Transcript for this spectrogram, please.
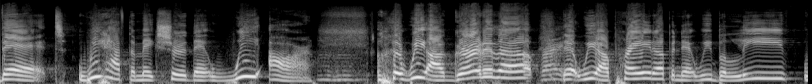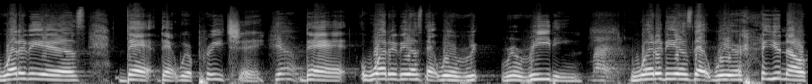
that we have to make sure that we are we are girded up Mm-hmm. Right. that we are prayed up and that we believe what it is that that we're preaching Yeah. that what it is that we're re- we're reading Right. what it is that we're you know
